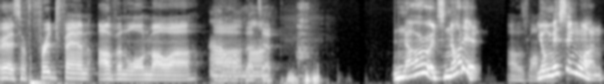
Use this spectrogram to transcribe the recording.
Okay, so fridge fan, oven, lawnmower. Oh, uh, that's it. No, it's not it. Oh, there's one. You're more. missing one.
